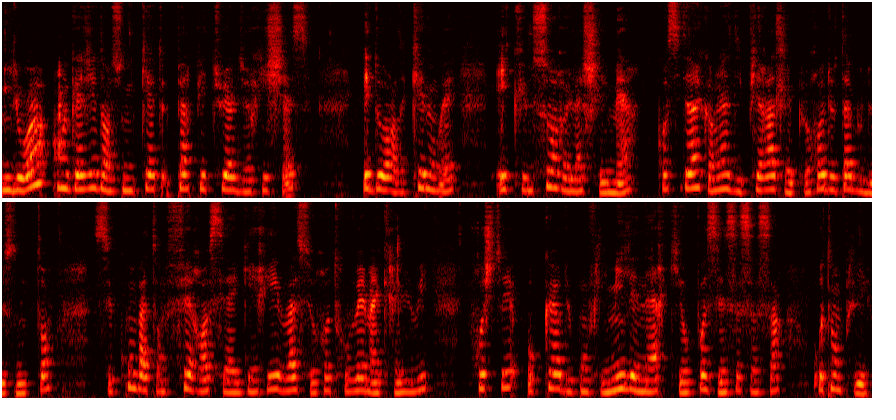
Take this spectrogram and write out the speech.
ni loi, engagé dans une quête perpétuelle de richesse, Edward Kenway écume sans relâche les mers, considéré comme l'un des pirates les plus redoutables de son temps, ce combattant féroce et aguerri va se retrouver malgré lui projeté au cœur du conflit millénaire qui oppose les assassins aux Templiers.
